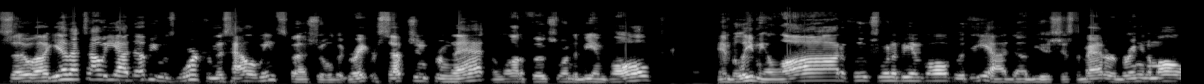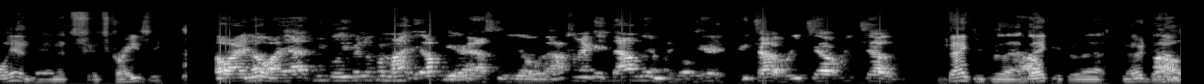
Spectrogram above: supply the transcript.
So uh, yeah, that's how EIW was born from this Halloween special. The great reception from that. A lot of folks wanted to be involved, and believe me, a lot of folks want to be involved with EIW. It's just a matter of bringing them all in, man. It's it's crazy. Oh, I know. I had people even from my up here asking me, "Yo, how can I get down there?" I'm like, "Oh, here, reach out, reach out, reach out." Thank you for that. Thank you for that. No doubt. Um,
